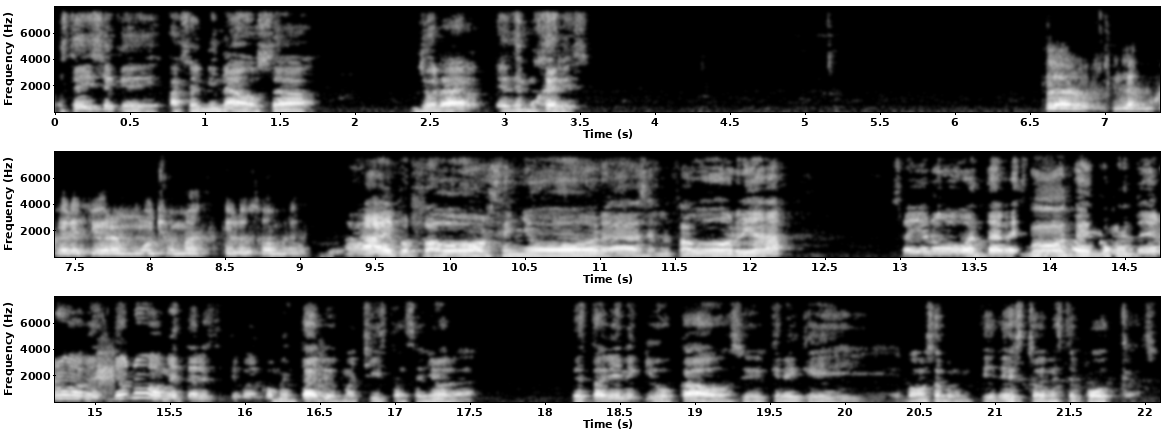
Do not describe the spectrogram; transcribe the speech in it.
Usted dice que afeminado, o sea, llorar es de mujeres. Claro, si las mujeres lloran mucho más que los hombres. Ay, por favor, señor, hágame el favor, ¿ya? O sea, yo no voy a aguantar este tipo de comentarios. Yo no, voy a, yo no voy a meter este tipo de comentarios machistas, señora. Está bien equivocado si cree que vamos a permitir esto en este podcast.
